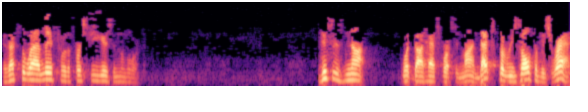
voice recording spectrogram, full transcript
Because that's the way I lived for the first few years in the Lord. This is not what God has for us in mind. That's the result of His wrath,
